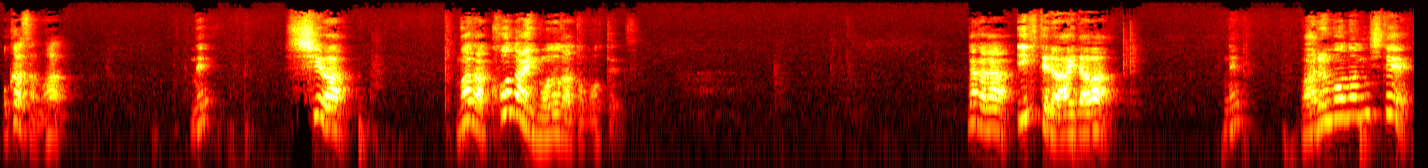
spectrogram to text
お母さんはね死はまだ来ないものだと思ってるんです。だから生きてる間はね悪者にして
